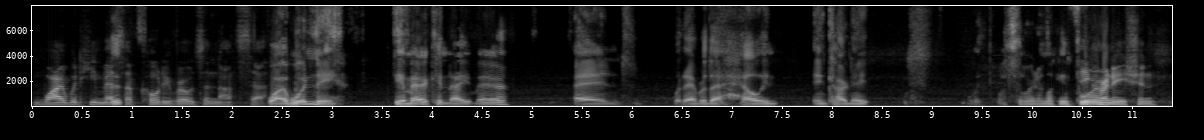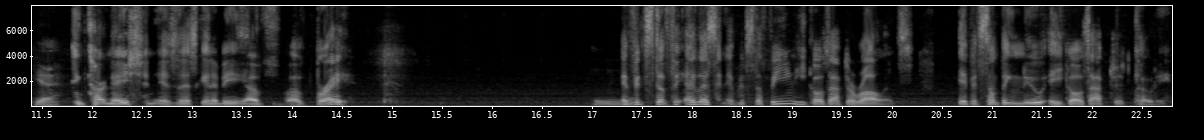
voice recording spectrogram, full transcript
Why would he mess up Cody Rhodes and not Seth? Why wouldn't he? The American Nightmare, and whatever the hell in, incarnate. What's the word I'm looking for? Incarnation, yeah. incarnation is this going to be of of Bray? Mm. If it's the listen, if it's the Fiend, he goes after Rollins. If it's something new, he goes after Cody.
